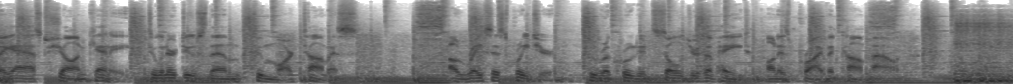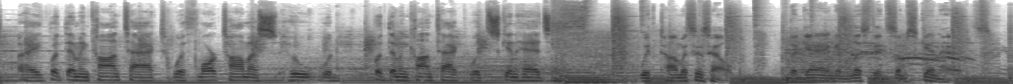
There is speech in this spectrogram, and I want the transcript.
they asked Sean Kenny to introduce them to Mark Thomas, a racist preacher who recruited soldiers of hate on his private compound. I put them in contact with Mark Thomas, who would put them in contact with skinheads. With Thomas's help, the gang enlisted some skinheads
